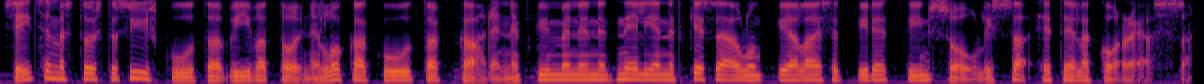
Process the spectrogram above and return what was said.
17. syyskuuta viiva 2. lokakuuta 24. kesäolympialaiset pidettiin Soulissa Etelä-Koreassa.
